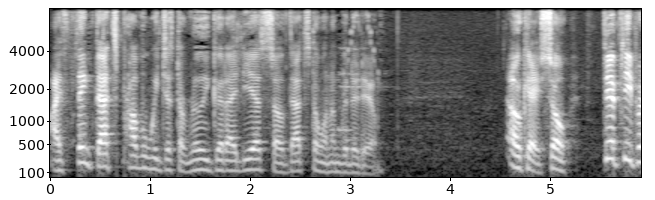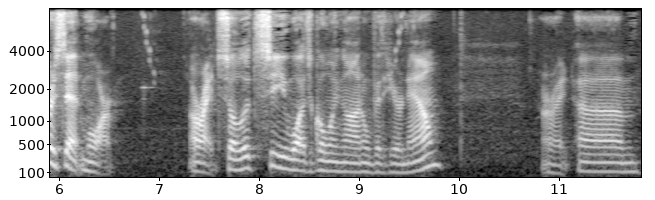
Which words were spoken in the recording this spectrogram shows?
I think that's probably just a really good idea, so that's the one I'm going to do. Okay, so 50% more. All right, so let's see what's going on over here now. All right, um,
